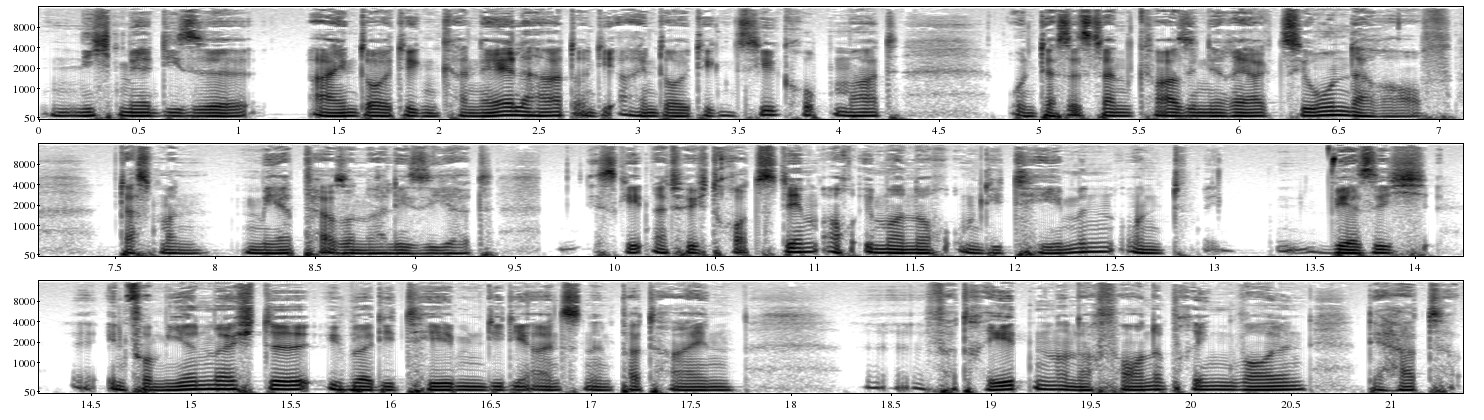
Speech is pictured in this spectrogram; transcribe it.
nicht mehr diese eindeutigen Kanäle hat und die eindeutigen Zielgruppen hat. Und das ist dann quasi eine Reaktion darauf, dass man mehr personalisiert. Es geht natürlich trotzdem auch immer noch um die Themen und wer sich informieren möchte über die Themen, die die einzelnen Parteien äh, vertreten und nach vorne bringen wollen, der hat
